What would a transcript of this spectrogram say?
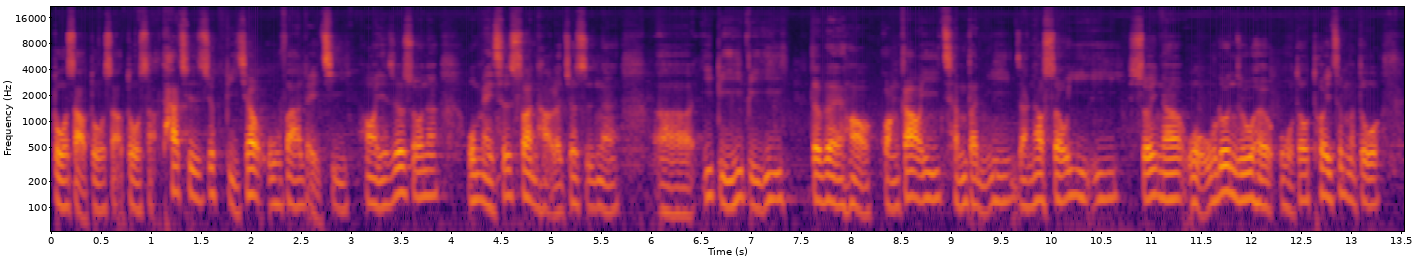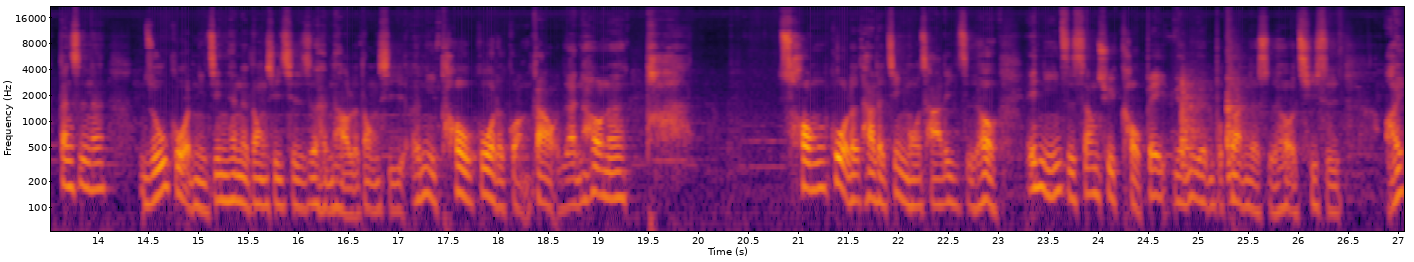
多少多少多少，它其实就比较无法累积哦。也就是说呢，我每次算好了就是呢，呃，一比一比一，对不对？哈，广告一，成本一，然后收益一，所以呢，我无论如何我都推这么多。但是呢，如果你今天的东西其实是很好的东西，而你透过了广告，然后呢，它。冲过了它的静摩擦力之后，诶，你一直上去，口碑源源不断的时候，其实，哎，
